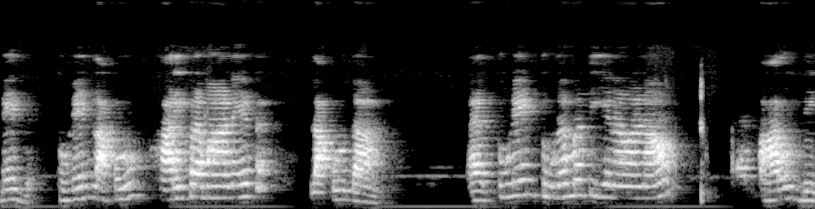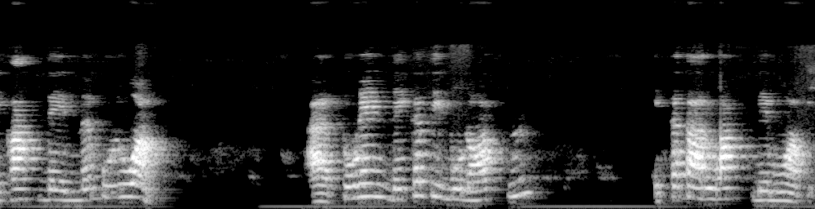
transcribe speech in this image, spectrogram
නේද? තුනෙන් ලකුණු හරි ප්‍රමාණයට ලකුණු දාන්න. තුනෙන් තුනම තියෙනවා නම් තරු දෙකක් දෙන්න පුළුවන් තුනෙන් දෙක තිබුණොත් එක තරුවක් දෙමු අපි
